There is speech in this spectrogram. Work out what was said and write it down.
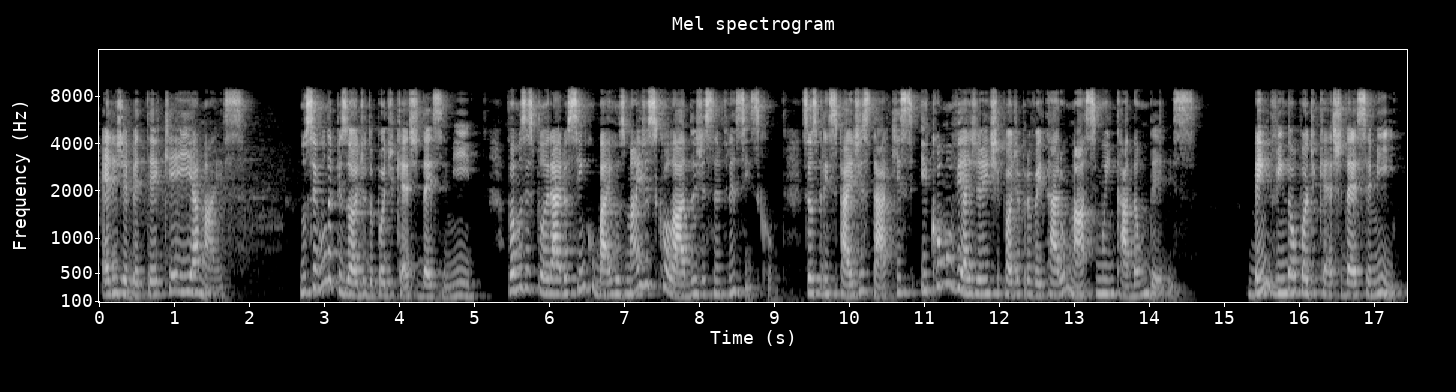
LGBTQIA. No segundo episódio do podcast da SMI, vamos explorar os cinco bairros mais descolados de São Francisco, seus principais destaques e como o viajante pode aproveitar o máximo em cada um deles. Bem-vindo ao podcast da SMI,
